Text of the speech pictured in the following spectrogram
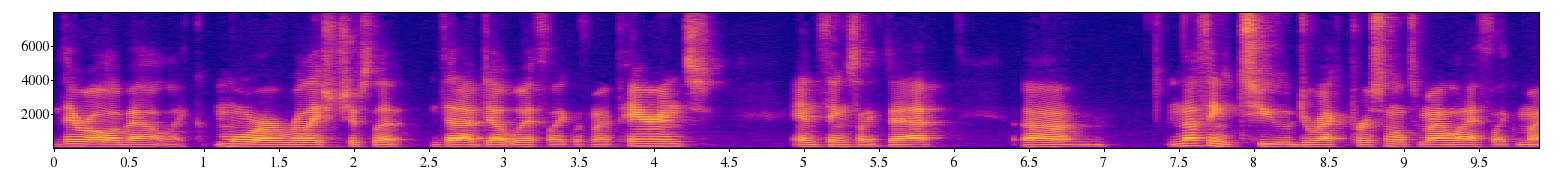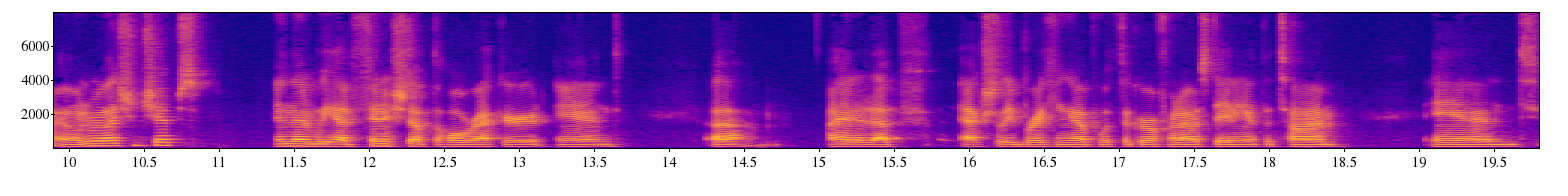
they were all about like more relationships that that I've dealt with, like with my parents and things like that. Um, nothing too direct personal to my life, like my own relationships. And then we had finished up the whole record, and um, I ended up actually breaking up with the girlfriend I was dating at the time, and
